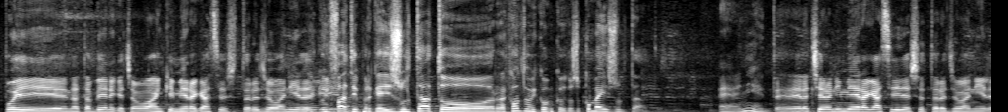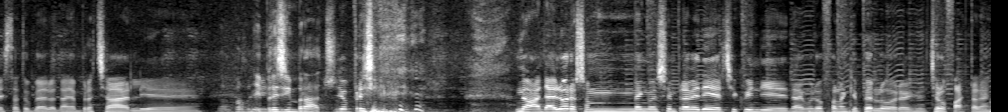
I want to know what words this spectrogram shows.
Poi è andata bene che c'avevo anche i miei ragazzi del settore giovanile. Ecco, infatti perché hai esultato, raccontami come hai esultato. Eh, niente, c'erano i miei ragazzi lì del settore giovanile, è stato bello, dai, abbracciarli e... No, proprio li hai presi in braccio. Li ho presi... No, dai, loro son, vengono sempre a vederci, quindi dai, volevo farlo anche per loro, ce l'ho fatta, dai.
